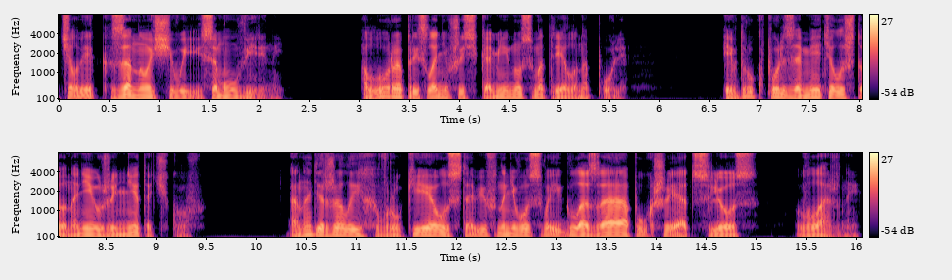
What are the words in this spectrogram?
человек заносчивый и самоуверенный. Лора, прислонившись к камину, смотрела на поле. И вдруг Поль заметил, что на ней уже нет очков. Она держала их в руке, уставив на него свои глаза, опухшие от слез, влажные.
